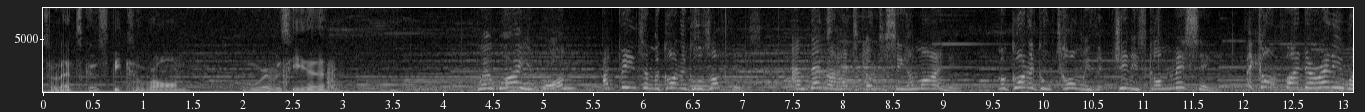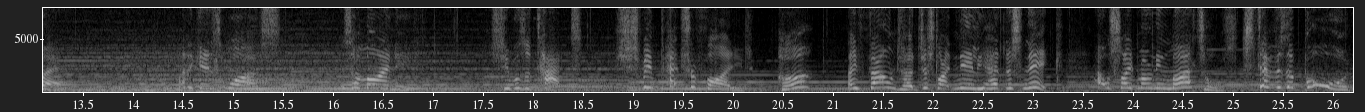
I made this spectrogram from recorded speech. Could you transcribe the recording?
So let's go speak to Ron, whoever's here. Where were you, Ron? I've been to McGonagall's office, and then I had to go to see Hermione. McGonagall told me that Ginny's gone missing. They can't find her anywhere. But it gets worse. it's Hermione. She was attacked. She's been petrified. Huh? They found her just like nearly headless Nick, outside Moaning Myrtles, stiff as a board.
